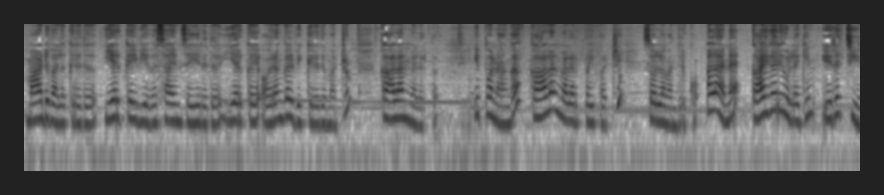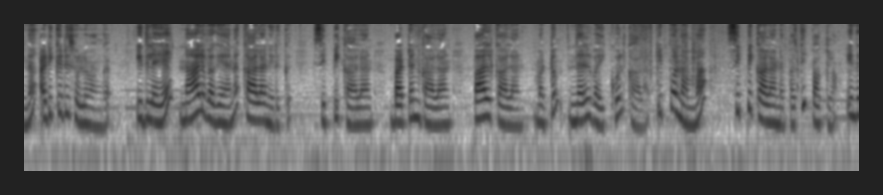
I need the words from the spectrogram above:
மாடு வளர்க்குறது இயற்கை விவசாயம் செய்கிறது இயற்கை உரங்கள் விற்கிறது மற்றும் காளான் வளர்ப்பு. இப்போ நாங்கள் காளான் வளர்ப்பை பற்றி சொல்ல வந்திருக்கோம். காளான காய்கறி உலகின் இறைச்சின்னு அடிக்கடி சொல்லுவாங்க. இதுலயே நாலு வகையான காளான் இருக்கு. சிப்பி காளான் பட்டன் காளான் பால் காளான் மற்றும் நெல் வைக்கோல் காளான். இப்போ நம்ம சிப்பி காளானை பத்தி பார்க்கலாம். இந்த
